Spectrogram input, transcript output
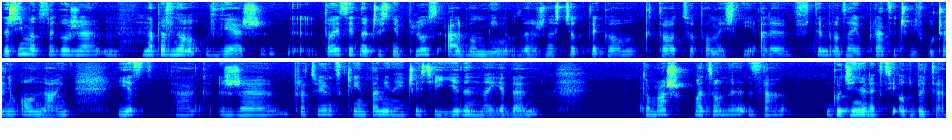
Zacznijmy od tego, że na pewno wiesz, to jest jednocześnie plus albo minus, w zależności od tego, kto co pomyśli, ale w tym rodzaju pracy, czyli w uczeniu online, jest tak, że pracując z klientami najczęściej jeden na jeden, to masz płacone za godziny lekcji odbyte.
